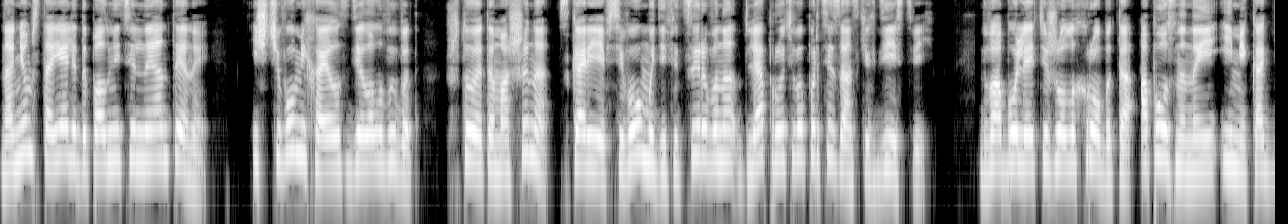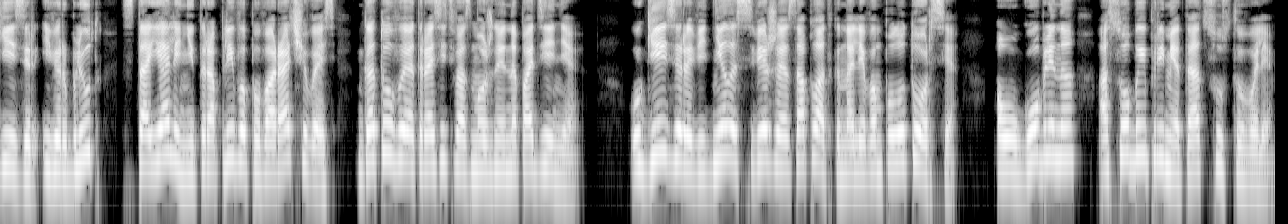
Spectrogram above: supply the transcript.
На нем стояли дополнительные антенны, из чего Михаил сделал вывод, что эта машина, скорее всего, модифицирована для противопартизанских действий. Два более тяжелых робота, опознанные ими как Гейзер и Верблюд, стояли, неторопливо поворачиваясь, готовые отразить возможные нападения. У Гейзера виднелась свежая заплатка на левом полуторсе, а у Гоблина особые приметы отсутствовали.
